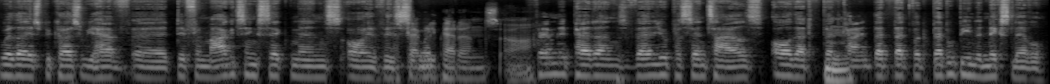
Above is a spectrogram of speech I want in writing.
whether it's because we have uh, different marketing segments or if it's family patterns or family patterns value percentiles all that that mm. kind that that would that would be in the next level.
